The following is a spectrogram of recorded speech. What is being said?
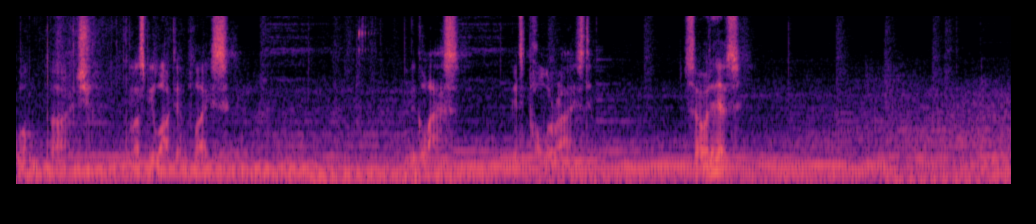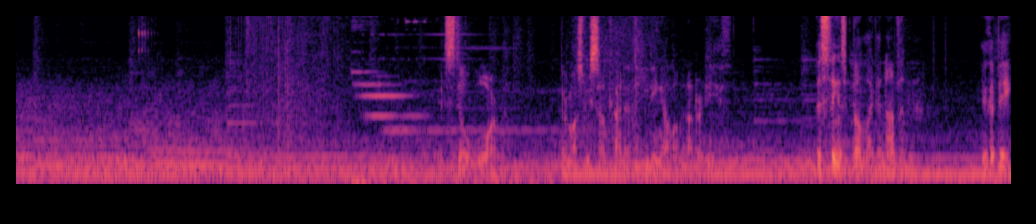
Won't budge. Must be locked in place. The glass. It's polarized. So it is. It's still warm. There must be some kind of heating element underneath. This thing is built like an oven. You could be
